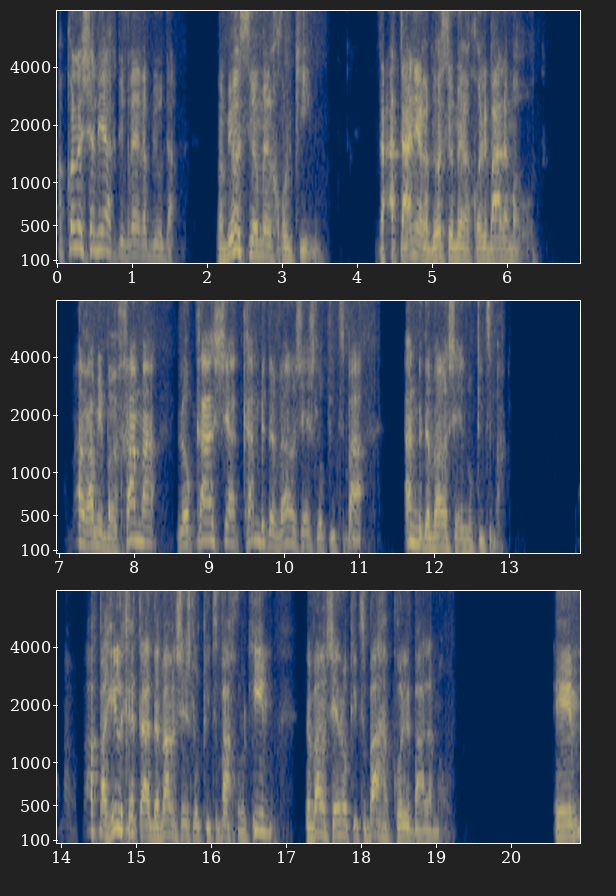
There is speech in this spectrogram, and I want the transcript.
הכל השליח, דברי רבי יהודה. רבי יוסי אומר חולקים, והתניא רבי יוסי אומר הכל לבעל המעות. אמר רמי בר חמא, לא קשיא, כאן בדבר שיש לו קצבה, כאן בדבר שאין לו קצבה. אמר פאפא הלכתא, דבר שיש לו קצבה חולקים, דבר שאין לו קצבה, הכל לבעל המעות. אמ,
